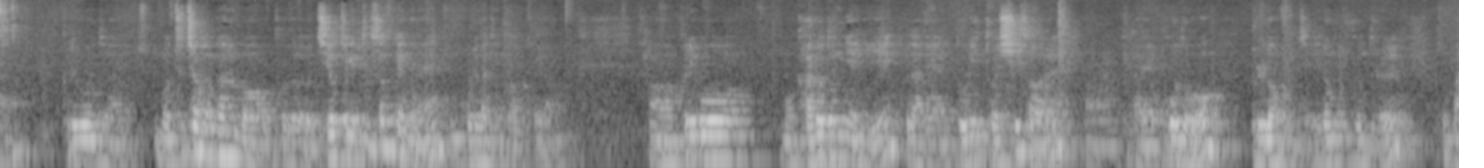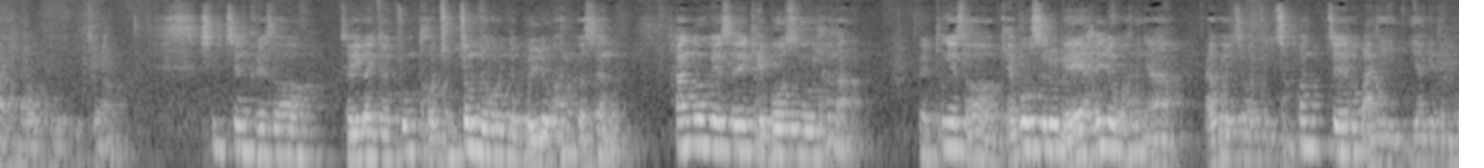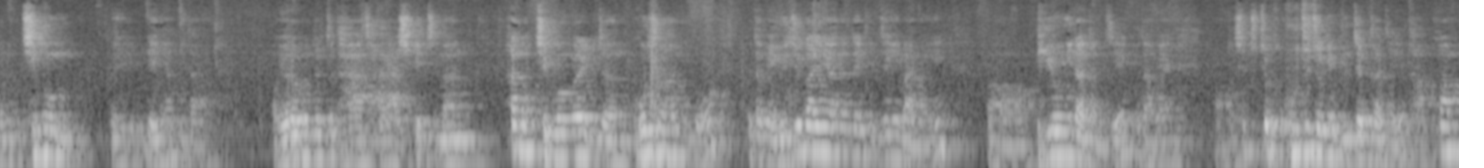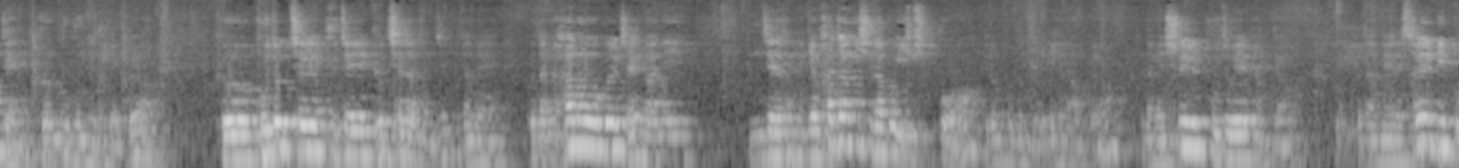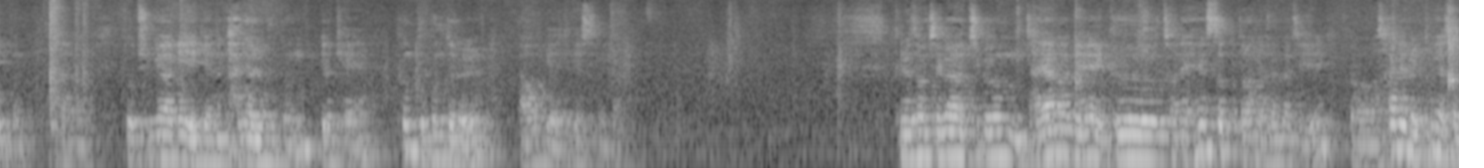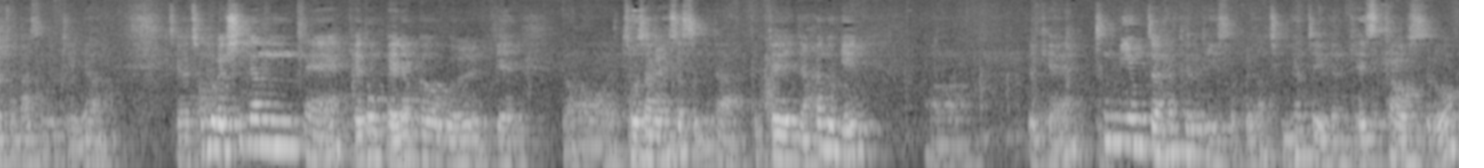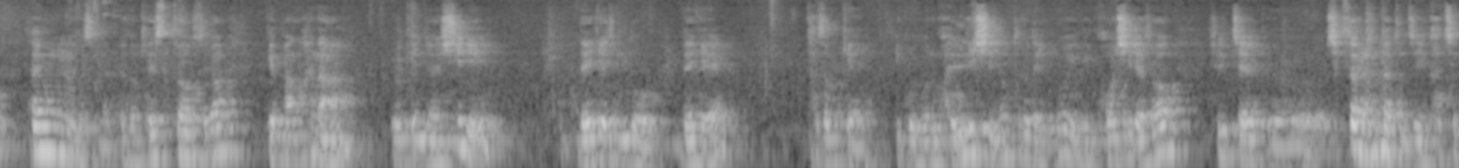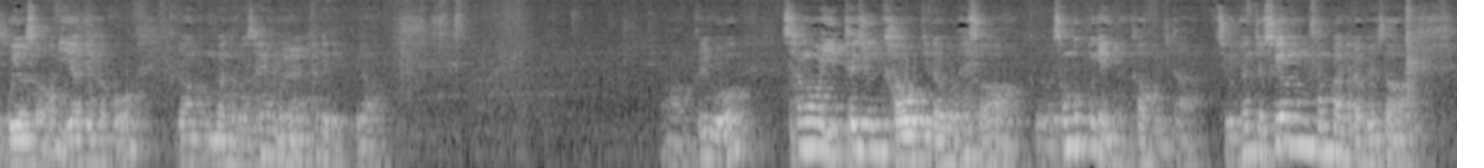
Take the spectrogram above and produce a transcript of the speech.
그리고 이제 뭐 주차 공간은 뭐 그 지역적인 특성 때문에 좀 고려가 된 것 같고요. 어, 그리고 뭐 가로등 얘기, 그 다음에 놀이터 시설, 어, 그 다음에 보도, 블러 문제 이런 부분들을 좀 많이 나오고 있고요. 실제 그래서 저희가 이제 좀 더 중점적으로 이제 보려고 하는 것은 한옥에서의 개보수 현황을 통해서 개보수를 왜 하려고 하느냐라고 여쭤봤더니 첫 번째로 많이 이야기되는 것은 지붕을 얘기합니다. 어, 여러분들도 다 잘 아시겠지만 한옥 지붕을 이제 보수하고 그다음에 유지 관리하는데 굉장히 많이 어, 비용이라든지 그다음에 어, 실질적으로 구조적인 문제까지 다 포함된 그런 부분이 되겠고요. 그 보조체 부재의 교체라든지 그다음에 그다음에 한옥을 제일 많이 문제하는 게 화장실하고 입식부어 이런 부분들이 얘기 나오고요. 그 다음에 실구조의 변경, 그 다음에 설비 부분, 그 다음에 또 중요하게 얘기하는 단열 부분 이렇게 큰 부분들을 나오게 되겠습니다. 그래서 제가 지금 다양하게 그 전에 했었던 여러 가지 어, 사례를 통해서 좀 말씀을 드리면 제가 1910년에 개동 배령가옥을 이제 어, 조사를 했었습니다. 그때 이제 한옥이 어, 이렇게 특미용자 형태로 되어 있었고요. 지금 현재 이거는 게스트하우스로 사용을 하고 있습니다. 그래서 게스트하우스가 방 하나 이렇게 이제 실이 4개 정도, 4개, 5개 있고 이거는 관리실 형태로 되어 있고 여기 거실에서 실제 그 식사를 한다든지 같이 모여서 이야기하고 그러한 공간으로 사용을 하게 됐고요. 어, 그리고 상어 이태준 가옥이라고 해서 그 성북동에 있는 가옥입니다. 지금 현재 수영삼방이라고 해서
